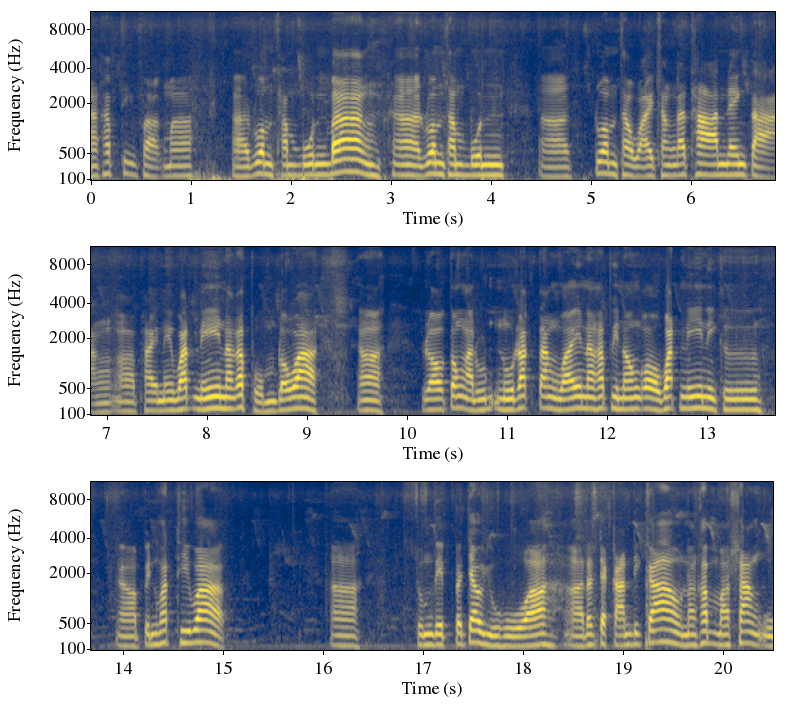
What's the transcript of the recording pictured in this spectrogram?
นะครับที่ฝากมาร่วมทำบุญบ้างร่วมทำบุญร่วมถวายสังฆทานแรงต่างภายในวัดนี้นะครับผมเพราะว่าเราต้องอนุรักษ์ตั้งไว้นะครับ พี่น้องก็วัดนี้นี่คือ เป็นวัดที่ว่าสมเด็จพระเจ้าอยู่หัวอ่ารัชกาลที่9นะครับมาสร้างอุ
